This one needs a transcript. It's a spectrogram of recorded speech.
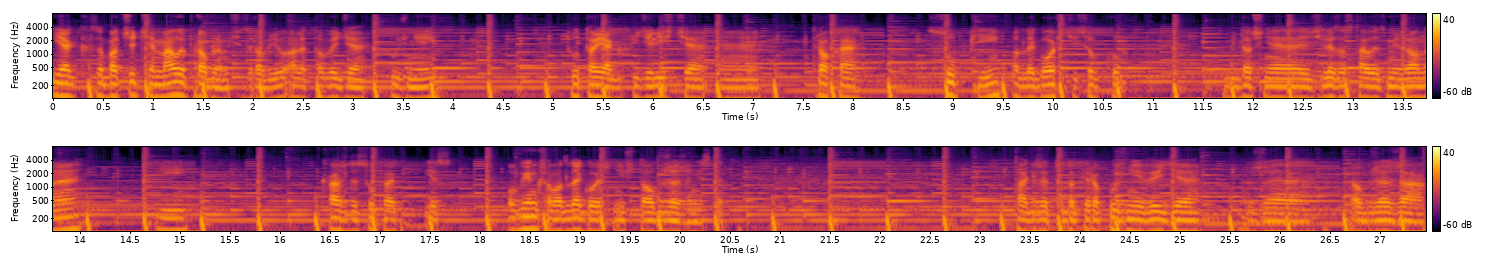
Jak zobaczycie, mały problem się zrobił, ale to wyjdzie później. Tutaj, jak widzieliście, e, trochę słupki, odległości słupków widocznie źle zostały zmierzone i każdy słupek jest o większą odległość niż to obrzeże niestety. Także to dopiero później wyjdzie, że te obrzeża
